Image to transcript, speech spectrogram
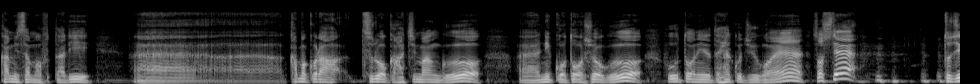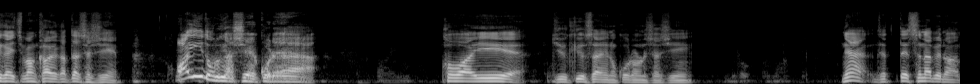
神様2人、えー、鎌倉鶴岡八幡宮、えー、日光東照宮封筒に入れた115円。そして 土地が一番可愛かった写真。アイドルやしこれ。かわい。い19歳の頃の写真。ね絶対砂辺の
